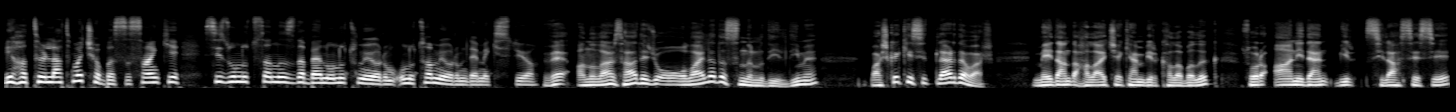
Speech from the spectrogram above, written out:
bir hatırlatma çabası. Sanki siz unutsanız da ben unutmuyorum, unutamıyorum demek istiyor. Ve anılar sadece o olayla da sınırlı değil, değil mi? Başka kesitler de var. Meydanda halay çeken bir kalabalık, sonra aniden bir silah sesi,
